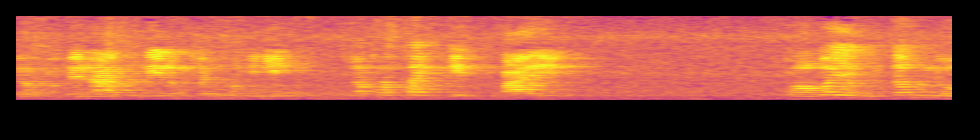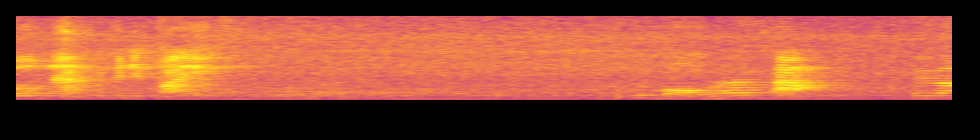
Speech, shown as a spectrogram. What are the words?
เรามีเวลาเท่านี้เราก็ไปเท่านี้แล้วค่อยๆเก็บไปหมอก็ยังต้องโยกนะที่ไม่ได้ไปคุณหมอคะค่ะเวลา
